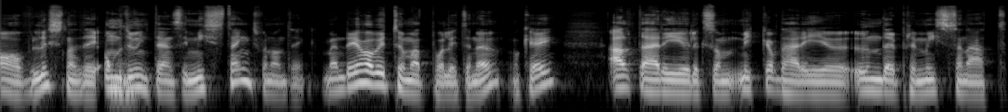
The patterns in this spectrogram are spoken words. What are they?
avlyssna dig om du inte ens är misstänkt för någonting. Men det har vi tummat på lite nu. okej? Allt det här är ju liksom, mycket av det här är ju under premissen att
